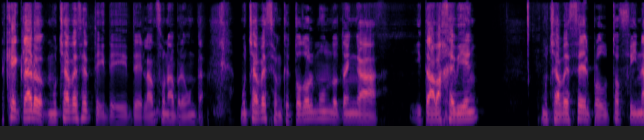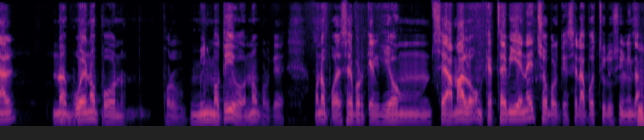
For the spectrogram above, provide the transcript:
Es que, claro, muchas veces te, te- te lanzo una pregunta. Muchas veces, aunque todo el mundo tenga y trabaje bien, muchas veces el producto final no es bueno por, por mil motivos, ¿no? Porque, bueno, puede ser porque el guion sea malo, aunque esté bien hecho, porque se le ha puesto ilusión y tal,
